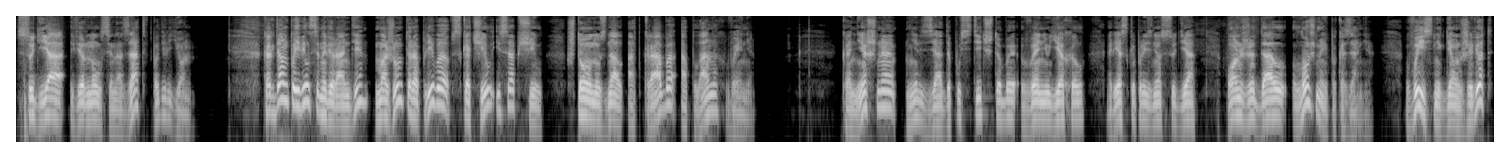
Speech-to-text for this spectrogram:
Судья вернулся назад в павильон. Когда он появился на веранде, Мажун торопливо вскочил и сообщил, что он узнал от краба о планах Веня. «Конечно, нельзя допустить, чтобы Вень уехал», — резко произнес судья. «Он же дал ложные показания. Выясни, где он живет,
